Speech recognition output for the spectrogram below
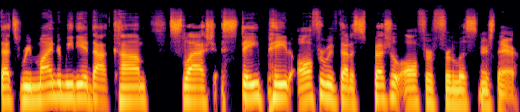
That's remindermedia.com slash stay paid offer. We've got a special offer for listeners there.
